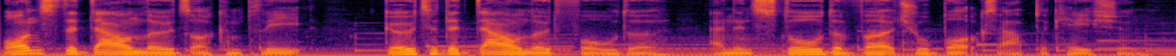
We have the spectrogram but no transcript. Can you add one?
Once the downloads are complete, go to the download folder and install the VirtualBox application.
